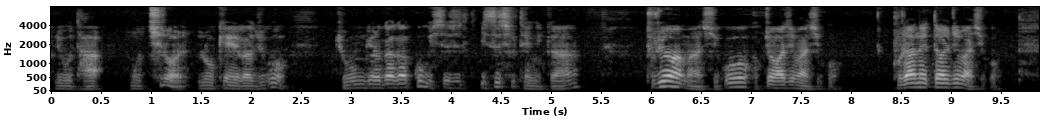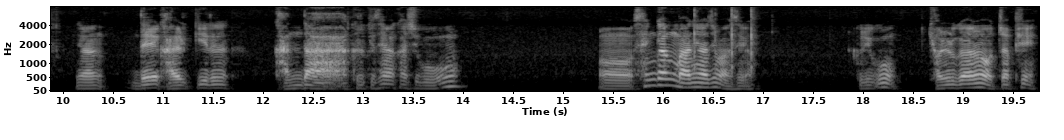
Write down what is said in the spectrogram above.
그리고 다 뭐 7월 이렇게 해가지고 좋은 결과가 꼭 있으실, 있으실 테니까 두려워 마시고 걱정하지 마시고 불안에 떨지 마시고 그냥 내 갈 길을 간다 그렇게 생각하시고 어, 생각 많이 하지 마세요. 그리고 결과는 어차피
